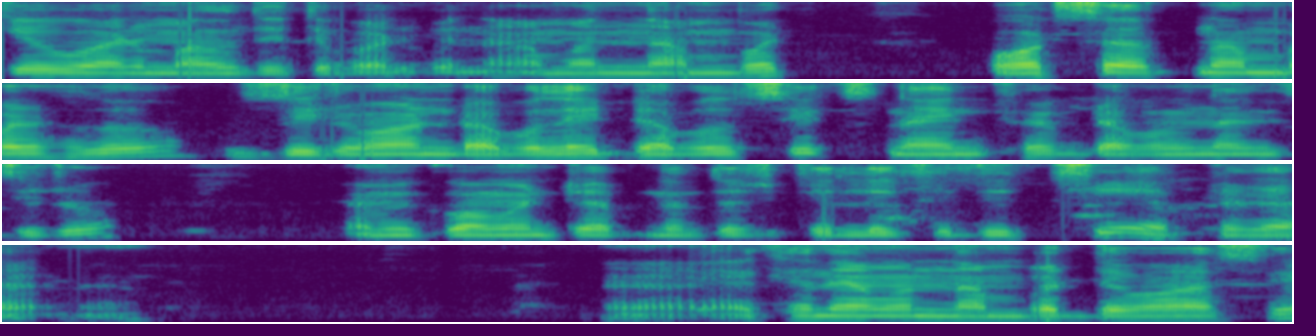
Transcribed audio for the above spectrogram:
কেউ আর মাল দিতে পারবে না। আমার নাম্বার হোয়াটসঅ্যাপ নাম্বার হলো zero one double eight double six nine five double nine zero. আমি কমেন্টে আপনাদেরকে লিখে দিচ্ছি। আপনারা এখানে আমার নাম্বার দেওয়া আছে।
